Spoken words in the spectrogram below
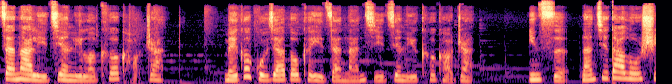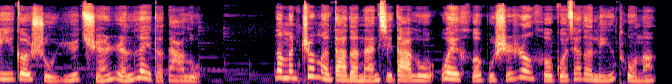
在那里建立了科考站。每个国家都可以在南极建立科考站，因此南极大陆是一个属于全人类的大陆。那么，这么大的南极大陆为何不是任何国家的领土呢？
